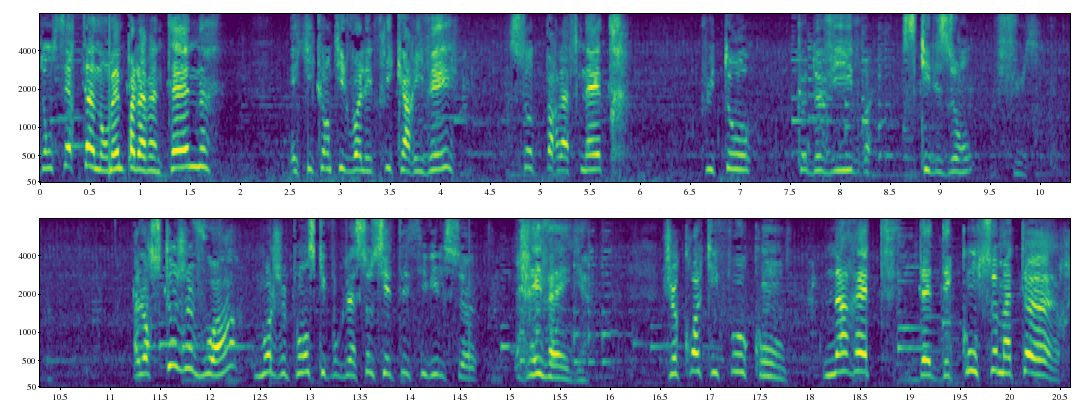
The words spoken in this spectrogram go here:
dont certains n'ont même pas la vingtaine et qui, quand ils voient les flics arriver, sautent par la fenêtre plutôt que de vivre ce qu'ils ont fui. Alors ce que je vois, moi je pense qu'il faut que la société civile se réveille. Je crois qu'il faut qu'on arrête d'être des consommateurs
